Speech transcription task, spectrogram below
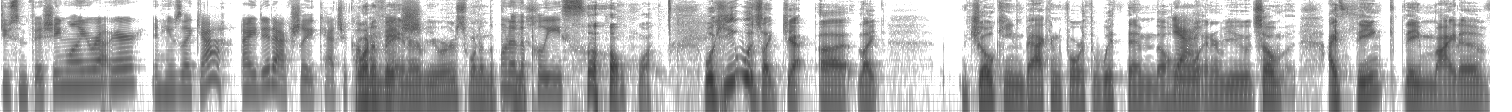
do some fishing while you were out here and he was like yeah i did actually catch a couple one of fish. the interviewers, one of the one of the police- police Oh wow. Well, he was like, uh, like joking back and forth with them the whole Yeah. interview. So I think they might have,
